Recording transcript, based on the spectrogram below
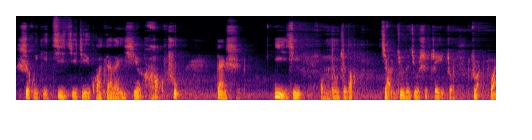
是会给季节这一卦带来一些好处。但是，《易经》我们都知道，讲究的就是这一种转换，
